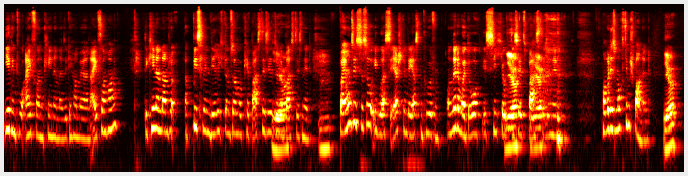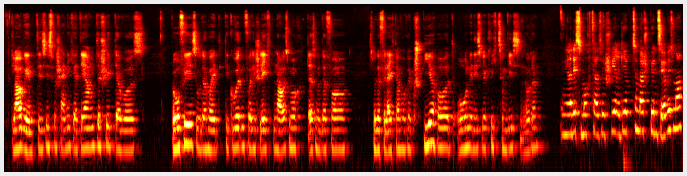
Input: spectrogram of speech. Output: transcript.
irgendwo einfahren können. Also die haben ja einen Einfahrhang Die können dann schon ein bisschen in die Richtung sagen, okay, passt das jetzt ja. oder passt das nicht. Mhm. Bei uns ist es so, ich weiß erst in der ersten Kurven. Und nicht einmal da ist sicher, ob ja. das jetzt passt oder nicht. Aber das macht es ihm spannend. Ja, glaube ich. Das ist wahrscheinlich auch der Unterschied, der was Profis oder halt die Guten vor die Schlechten ausmacht, dass man davon, dass man da vielleicht einfach ein Gespür hat, ohne das wirklich zu wissen, oder? Ja, das macht es auch so schwierig. Ich habe zum Beispiel einen Servicemann,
